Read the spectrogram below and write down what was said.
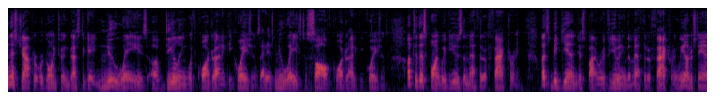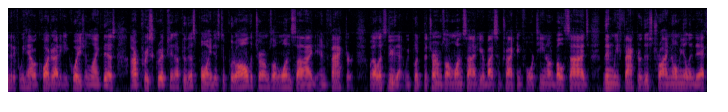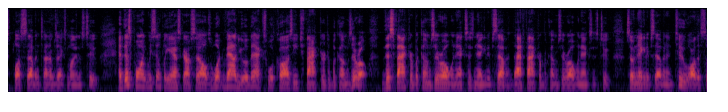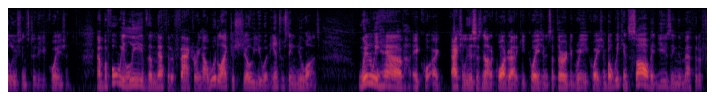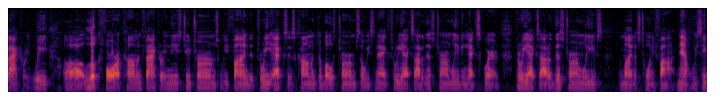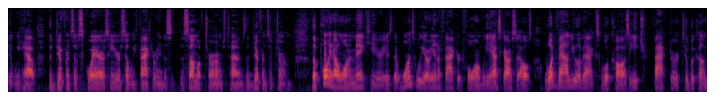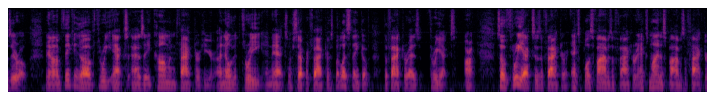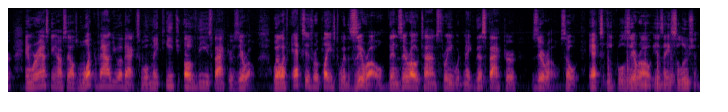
In this chapter, we're going to investigate new ways of dealing with quadratic equations, that is, new ways to solve quadratic equations. Up to this point, we've used the method of factoring. Let's begin just by reviewing the method of factoring. We understand that if we have a quadratic equation like this, our prescription up to this point is to put all the terms on one side and factor. Well, let's do that. We put the terms on one side here by subtracting 14 on both sides. Then we factor this trinomial into x plus 7 times x minus 2. At this point, we simply ask ourselves what value of x will cause each factor to become 0. This factor becomes 0 when x is negative 7. That factor becomes 0 when x is 2. So negative 7 and 2 are the solutions to the equation. Now, before we leave the method of factoring, I would like to show you an interesting nuance when we have a, actually this is not a quadratic equation, it's a third degree equation, but we can solve it using the method of factoring. We uh, look for a common factor in these two terms. We find that 3x is common to both terms, so we snag 3x out of this term, leaving x squared. 3x out of this term leaves minus 25. Now, we see that we have the difference of squares here, so we factor into the sum of terms times the difference of terms. The point I want to make here is that once we are in a factored form, we ask ourselves what value of x will cause each factor to become 0. Now, I'm thinking of 3x as a common factor here. I know that 3 and x are separate factors, but let's think of the factor as 3x. All right. So 3x is a factor, x plus 5 is a factor, x minus 5 is a factor, and we're asking ourselves what value of x will make each of these factors 0. Well, if x is replaced with 0, then 0 times 3 would make this factor 0. So x equals 0 is a solution.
